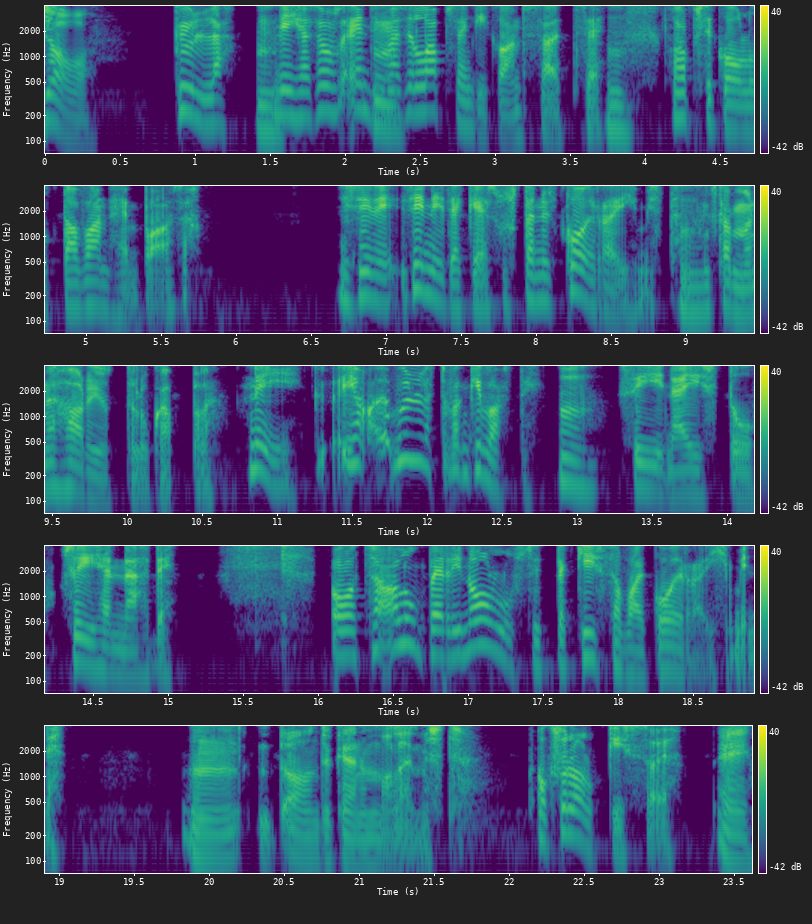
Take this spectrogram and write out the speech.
Joo. Kyllä. Mm. Mm. Niinhän se on ensimmäisen mm. lapsenkin kanssa, että se mm. Mm. lapsi kouluttaa vanhempaansa. Niin Sini, Sini tekee susta nyt koira-ihmistä. Mm. Mm, tämmöinen harjoittelukappale. Niin, ihan yllättävän kivasti. Mm. Siinä istuu, siihen nähden. Oot sä alun perin ollut sitten kissa- vai koira-ihminen? Mm, olen tykännyt molemmista. Onko sulla ollut kissoja? Ei.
